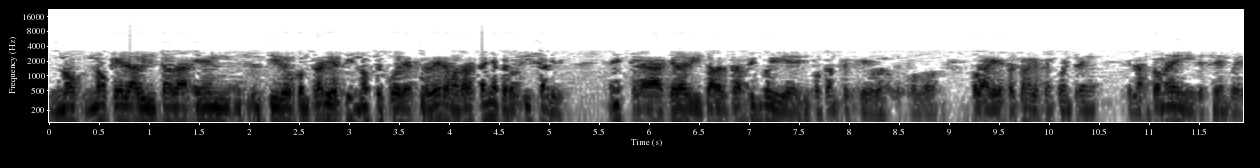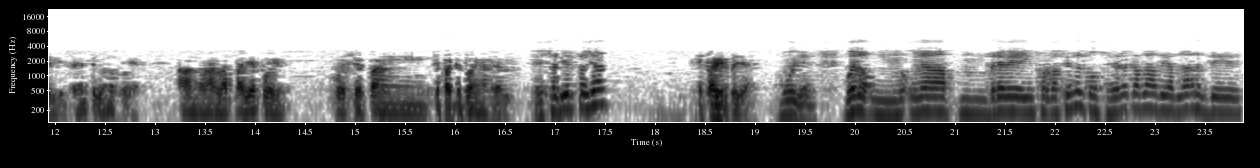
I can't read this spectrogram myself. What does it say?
No, no queda habilitada en, en sentido contrario, es decir, no se puede acceder a Matalascaña, pero sí salir. ¿eh? Queda, queda habilitado el tráfico y es importante que, bueno, que todo- todas aquellas personas que se encuentren en la zona y deseen, pues, evidentemente, bueno, pues, abandonar la playa, pues, pues sepan, sepan que pueden hacerlo. ¿Es abierto ya? Está abierto ya. Muy bien. Bueno, mm, una mm, breve información. El consejero acaba de hablar de,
